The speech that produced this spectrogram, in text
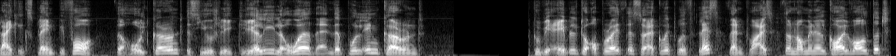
Like explained before, the hold current is usually clearly lower than the pull-in current. To be able to operate the circuit with less than twice the nominal coil voltage,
